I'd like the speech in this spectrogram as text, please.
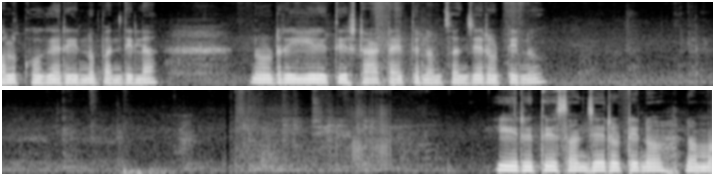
ಹೊಲಕ್ಕೆ ಹೋಗ್ಯಾರಿ, ಇನ್ನೂ ಬಂದಿಲ್ಲ. ನೋಡ್ರಿ, ಈ ರೀತಿ ಸ್ಟಾರ್ಟ್ ಆಯಿತು ನಮ್ಮ ಸಂಜೆ ರೊಟ್ಟಿನು ಈ ರೀತಿ ಸಂಜೆ ರೊಟ್ಟಿನು ನಮ್ಮ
